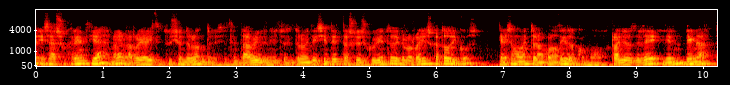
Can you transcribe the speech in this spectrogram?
esa, sugerencia en la Royal Institution de Londres el 30 de abril de 1897 tras su descubrimiento de que los rayos catódicos que en ese momento eran conocidos como rayos de Lennart,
